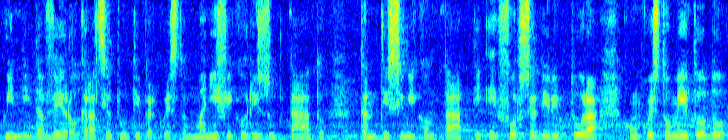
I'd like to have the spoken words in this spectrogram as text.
Quindi davvero grazie a tutti per questo magnifico risultato, tantissimi contatti e forse addirittura con questo metodo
